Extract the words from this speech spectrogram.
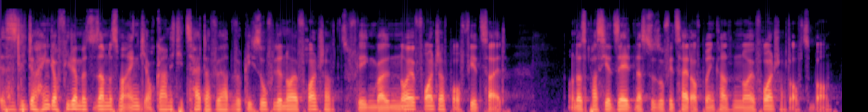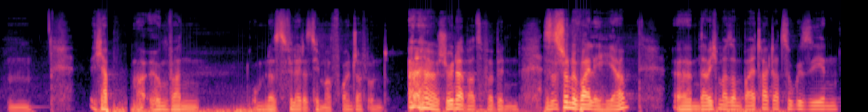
es liegt auch, hängt auch viel damit zusammen, dass man eigentlich auch gar nicht die Zeit dafür hat, wirklich so viele neue Freundschaften zu pflegen, weil eine neue Freundschaft braucht viel Zeit. Und das passiert selten, dass du so viel Zeit aufbringen kannst, um eine neue Freundschaft aufzubauen. Ich habe mal irgendwann, um das vielleicht das Thema Freundschaft und Schönheit mal zu verbinden, es ist schon eine Weile her, ähm, da habe ich mal so einen Beitrag dazu gesehen,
